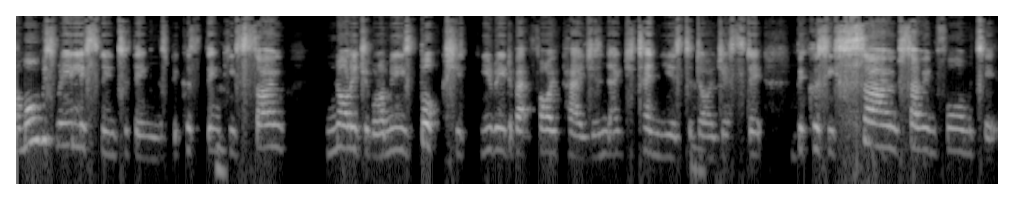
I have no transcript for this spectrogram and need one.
am always re-listening to things because I think mm. he's so knowledgeable. I mean, his books, you, you read about five pages and it takes you 10 years to digest it because he's so, so informative.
